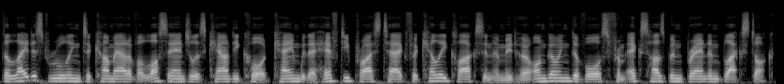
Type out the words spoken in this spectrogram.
The latest ruling to come out of a Los Angeles County court came with a hefty price tag for Kelly Clarkson amid her ongoing divorce from ex-husband Brandon Blackstock.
